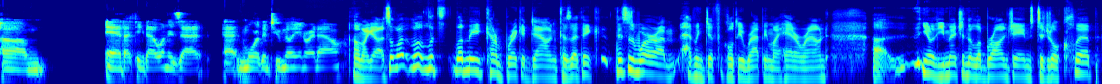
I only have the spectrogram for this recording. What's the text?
Um, and I think that one is at at more than two million right now. Oh my god! So let, us let me kind of break it down because I think this is where I'm having difficulty wrapping my head around. Uh, you know, you mentioned the LeBron James digital clip,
